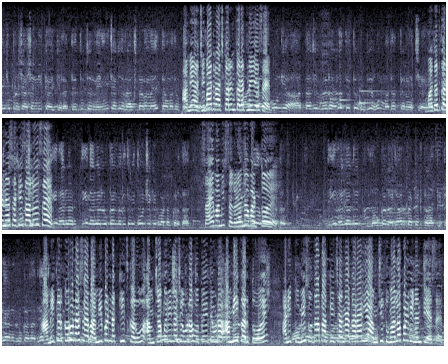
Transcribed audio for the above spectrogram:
नाही की प्रशासनने काय केलं? ते तुमचं नेहमीच्या जे राजकारण आहे त्यामध्ये आम्ही अजिबात राजकारण करत नाहीये साहेब. ऐकून घ्या? आता जे वेळ आहे ना तिथे उभे होऊन मदत करण्याची आहे. मदत करण्यासाठी चालू आहे साहेब. तीन हजार तीन हजार लोकांमध्ये तुम्ही दोनशे किट वाटप करतात. साहेब आम्ही सगळ्यांना वाटतोय. तीन हजार ते लवकर हजार पॅकेट करा तिथे आणि लोकांना द्या. आम्ही तर करू ना साहेब आम्ही पण नक्कीच करू. आमच्या परीनं जेवढं होतंय तेवढं आम्ही करतोय. आणि तुम्ही सुद्धा बाकीच्यांना करा ही आमची तुम्हाला पण विनंती आहे साहेब.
